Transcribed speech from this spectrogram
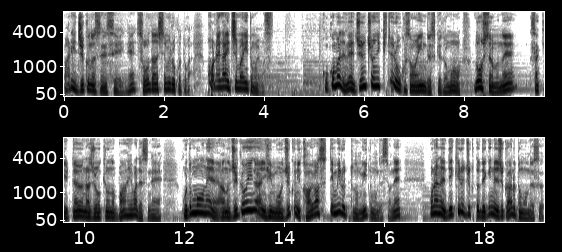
ぱり塾の先生にね相談してみることがこれが一番いいと思います。ここまでね、順調に来てるお子さんはいいんですけども、どうしてもね、さっき言ったような状況の場合はですね、子供をね、あの授業以外の日も塾に通わせてみるっていうのもいいと思うんですよね。これはね、できる塾とできない塾あると思うんです。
